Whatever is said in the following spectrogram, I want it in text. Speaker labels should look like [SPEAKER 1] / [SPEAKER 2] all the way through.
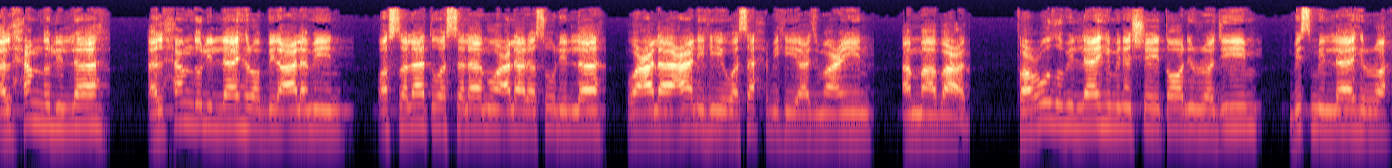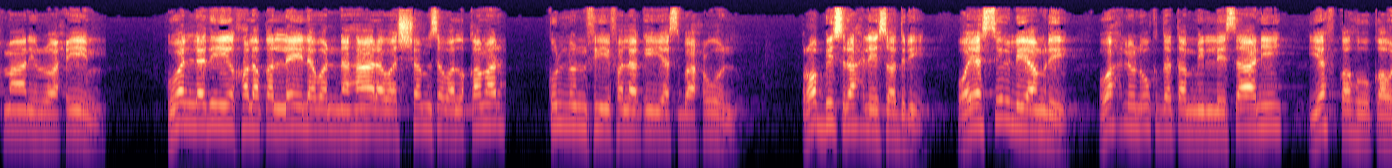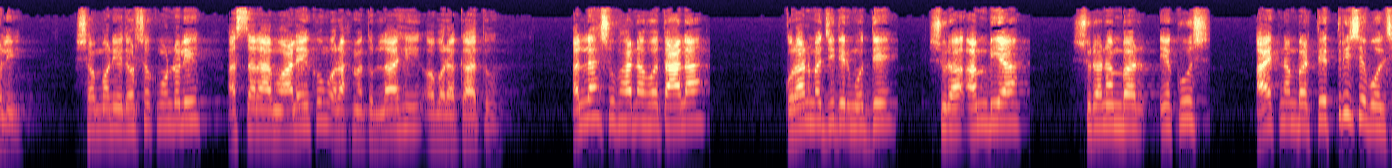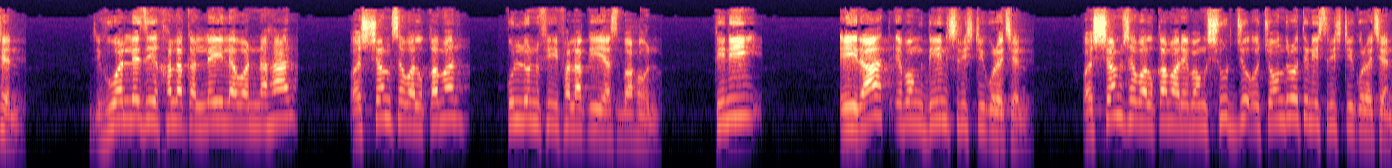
[SPEAKER 1] الحمد لله الحمد لله رب العالمين والصلاة والسلام على رسول الله وعلى آله وصحبه أجمعين أما بعد. فأعوذ بالله من الشيطان الرجيم. بسم الله الرحمن الرحيم. هو الذي خلق الليل والنهار والشمس والقمر كل في فلك يسبحون. رب اشرح لي صدري ويسر لي أمري واحلل عقدة من لساني يفقه قولي. সম্মানীয় দর্শক মণ্ডলী, আসসালামু আলাইকুম রহমতুল্লাহি ওবরাকাত আল্লাহ সুবাহ কোরআন মসজিদের মধ্যে সুরা আম্বিয়া, সুরা নম্বর একুশ, আয়ত নম্বর তেত্রিশে বলছেন যে হুয়াল্লেজি খালাক আল্লাহার অশম সওয়াল কমর কুল্লুন ফি ফালাকি আসবাহন তিনি এই রাত এবং দিন সৃষ্টি করেছেন। অশম সওয়াল কমর এবং সূর্য ও চন্দ্র তিনি সৃষ্টি করেছেন।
